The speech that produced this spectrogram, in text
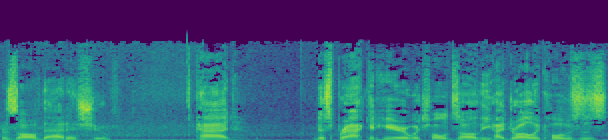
resolved that issue. Had this bracket here, which holds all the hydraulic hoses.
